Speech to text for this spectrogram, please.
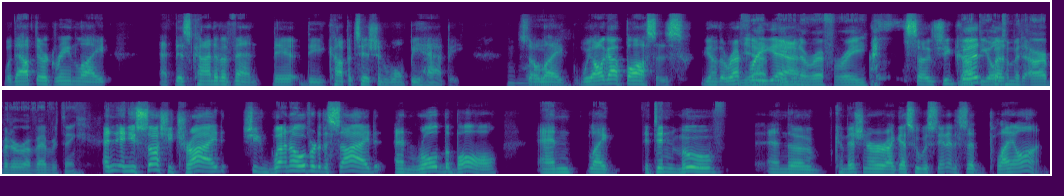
without their green light at this kind of event, they, the competition won't be happy. So, like, we all got bosses. You know, the referee, yeah. even a referee, so she not could, the but, ultimate arbiter of everything. and and you saw she tried. She went over to the side and rolled the ball, and like it didn't move. And the commissioner, I guess, who was standing there, said, "Play on."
